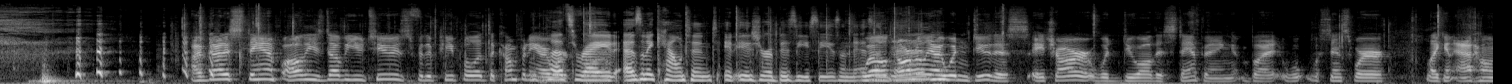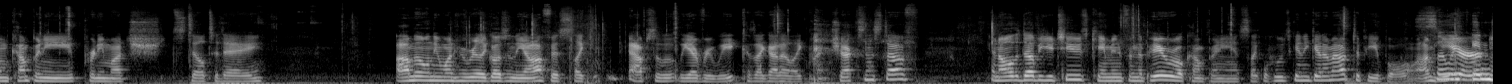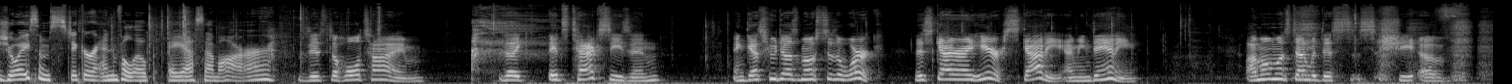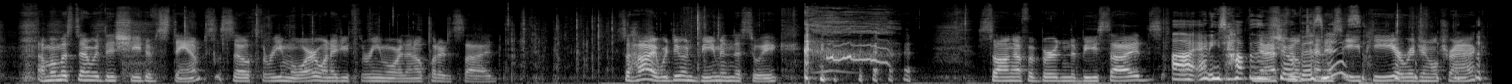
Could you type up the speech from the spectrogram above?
I've got to stamp all these W twos for the people at the company I That's work for. right. As an accountant, it is your busy season. Well, it? normally I wouldn't do this. HR would do all this stamping, but w- since we're like an at-home company, pretty much still today, I'm the only one who really goes in the office like absolutely every week because I gotta like print checks and stuff. And all the W twos came in from the payroll company. It's like, well, who's gonna get them out to people? I'm So here. enjoy some sticker envelope ASMR. this the whole time. Like it's tax season, and guess who does most of the work? This guy right here, Scotty. I mean Danny. I'm almost done with this sheet of. I'm almost done with this sheet of stamps. So three more. When I do three more, then I'll put it aside. So hi, we're doing Beaming this week. Song off of Bird and the Bee Sides. Uh, any top of the show Nashville, business? Tennis EP original track.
